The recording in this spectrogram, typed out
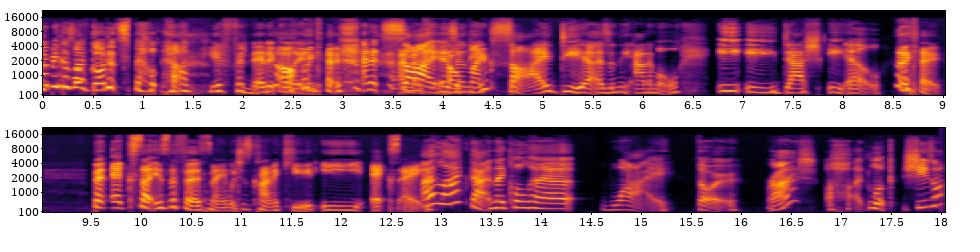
No, because I've got it spelled out here oh, phonetically. Oh, okay. And it's And Psy as in you. like Psy, deer as in the animal, E E dash E L. Okay. But Exa is the first name, which is kind of cute. E X A. I like that. And they call her Y, though, right? Oh, look, she's on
